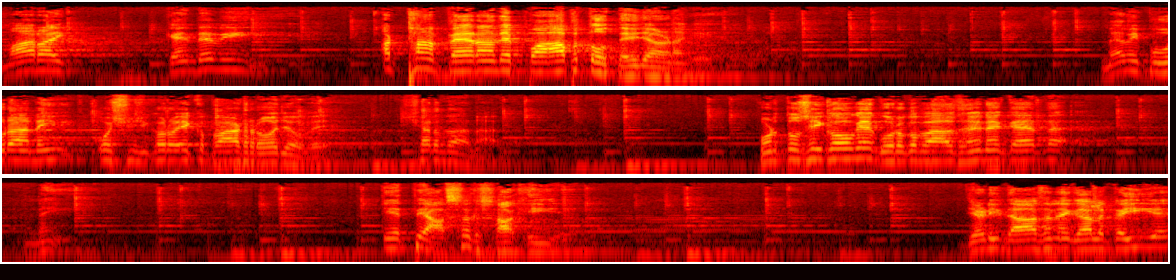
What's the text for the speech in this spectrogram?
ਮਹਾਰਾਜ ਕਹਿੰਦੇ ਵੀ ਅੱਠਾਂ ਪੈਰਾਂ ਦੇ ਪਾਪ ਧੋਤੇ ਜਾਣਗੇ। ਮੈਂ ਵੀ ਪੂਰਾ ਨਹੀਂ, ਕੋਸ਼ਿਸ਼ ਕਰੋ ਇੱਕ ਪਾਠ ਰੋਜ਼ ਹੋਵੇ, ਸ਼ਰਧਾ ਨਾਲ। ਹੁਣ ਤੁਸੀਂ ਕਹੋਗੇ, ਗੁਰਗੋਬਿੰਦ ਸਿੰਘ ਨੇ ਕਹਿਤਾ, ਨਹੀਂ, ਇਹ ਇਤਿਹਾਸਕ ਸਾਖੀ ਹੈ। ਜਿਹੜੀ ਦਾਸ ਨੇ ਗੱਲ ਕਹੀ ਹੈ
